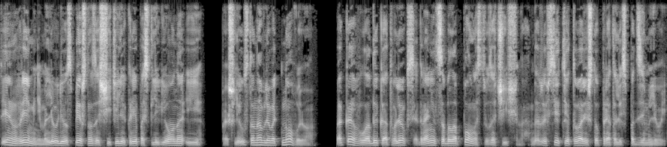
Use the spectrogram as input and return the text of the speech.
Тем временем люди успешно защитили крепость Легиона и... пошли устанавливать новую. Пока владыка отвлекся, граница была полностью зачищена. Даже все те твари, что прятались под землей.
